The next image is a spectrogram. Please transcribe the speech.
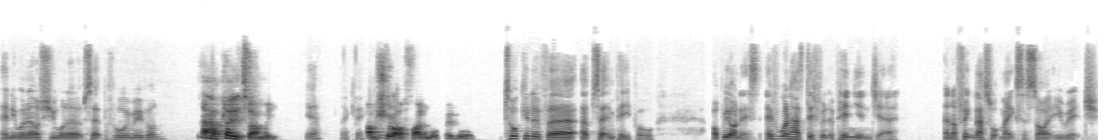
Anyone else you want to upset before we move on? Ah, plenty of time, mate. Yeah. Okay. I'm sure I'll find more people. Talking of uh, upsetting people, I'll be honest. Everyone has different opinions, yeah. and I think that's what makes society rich.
